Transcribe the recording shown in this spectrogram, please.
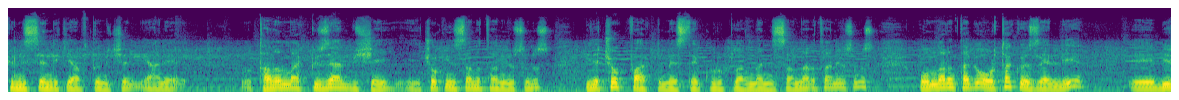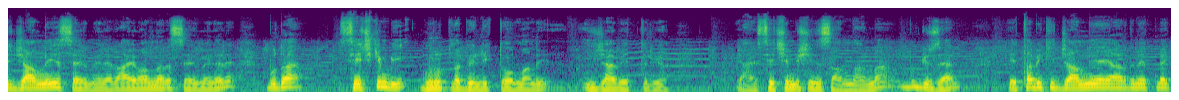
Klinisyenlik yaptığım için. Yani tanınmak güzel bir şey. E, çok insanı tanıyorsunuz. Bir de çok farklı meslek gruplarından insanları tanıyorsunuz. Onların tabii ortak özelliği e, bir canlıyı sevmeleri, hayvanları sevmeleri. Bu da seçkin bir grupla birlikte olmanı icap ettiriyor. Yani seçilmiş insanlarla. Bu güzel. E, tabii ki canlıya yardım etmek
